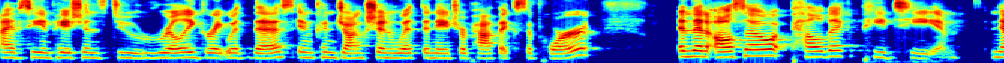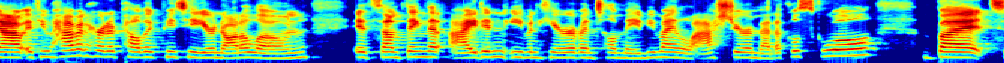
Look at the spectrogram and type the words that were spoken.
I've seen patients do really great with this in conjunction with the naturopathic support. And then also pelvic PT. Now, if you haven't heard of pelvic PT, you're not alone. It's something that I didn't even hear of until maybe my last year of medical school. But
